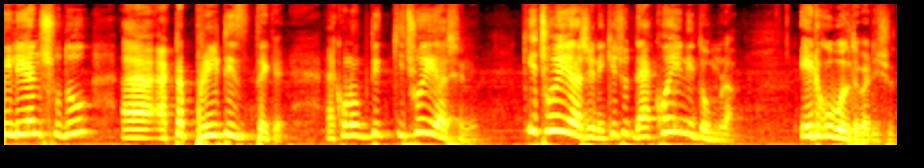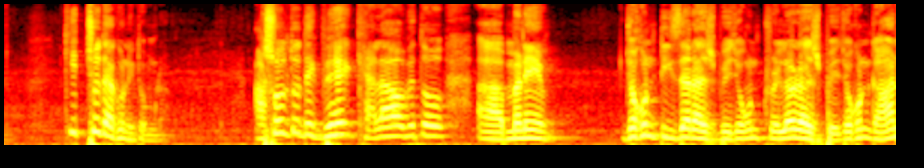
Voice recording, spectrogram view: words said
মিলিয়ন শুধু একটা প্রিটিজ থেকে। এখন অবধি কিছুই আসেনি কিছুই আসেনি, কিছু দেখোই নি তোমরা। এইটুকু বলতে পারি শুধু, কিচ্ছু দেখোনি তোমরা। আসল তো দেখবে, খেলা হবে তো মানে যখন টিজার আসবে, যখন ট্রেলার আসবে, যখন গান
